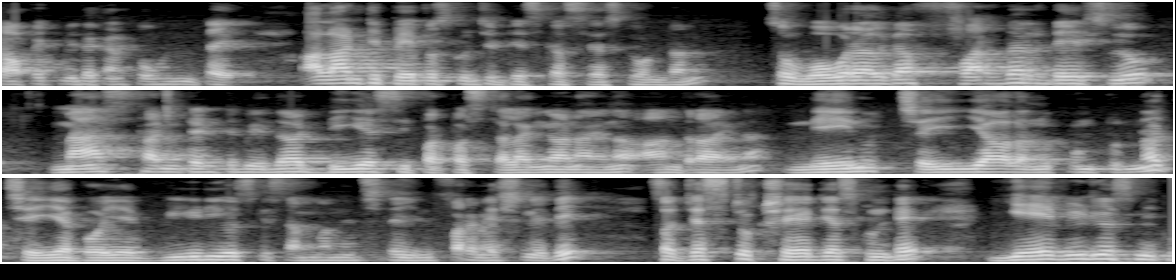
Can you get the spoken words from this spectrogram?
టాపిక్ మీద కనుక ఉంటాయి అలాంటి పేపర్స్ గురించి డిస్కస్ చేస్తూ ఉంటాను. సో ఓవరాల్గా ఫర్దర్ డేస్లో మ్యాథ్స్ కంటెంట్ మీద డిఎస్సి పర్పస్ తెలంగాణ అయినా ఆంధ్ర అయినా నేను చెయ్యాలనుకుంటున్న చేయబోయే వీడియోస్కి సంబంధించిన ఇన్ఫర్మేషన్ ఇది. సో జస్ట్ షేర్ చేసుకుంటే ఏ వీడియోస్ మీకు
